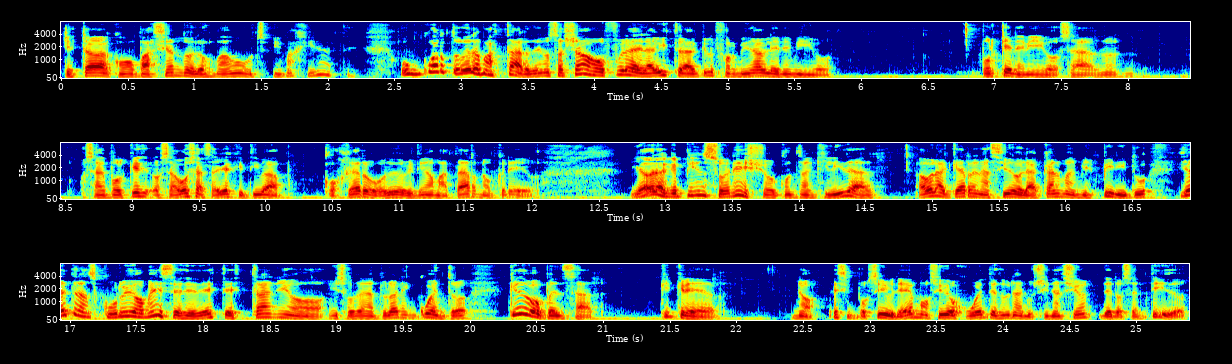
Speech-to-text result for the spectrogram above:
Que estaba como paseando los mamuts, imagínate. Un cuarto de hora más tarde, nos hallábamos fuera de la vista de aquel formidable enemigo. ¿Por qué enemigo? O sea, o sea, ¿por qué? O sea, vos ya sabías que te iba a coger, boludo, que te iba a matar, no creo. Y ahora que pienso en ello, con tranquilidad, Ahora que ha renacido la calma en mi espíritu y han transcurrido meses desde este extraño y sobrenatural encuentro, ¿qué debo pensar? ¿Qué creer? No, es imposible, hemos sido juguetes de una alucinación de los sentidos.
